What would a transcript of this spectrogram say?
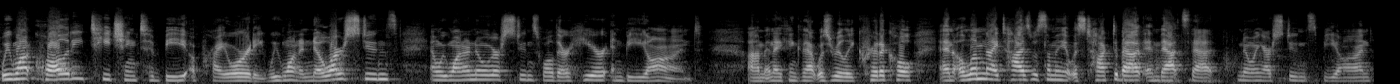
We want quality teaching to be a priority. We want to know our students, and we want to know our students while they're here and beyond. Um, and I think that was really critical. And alumni ties was something that was talked about, and that's that knowing our students beyond.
